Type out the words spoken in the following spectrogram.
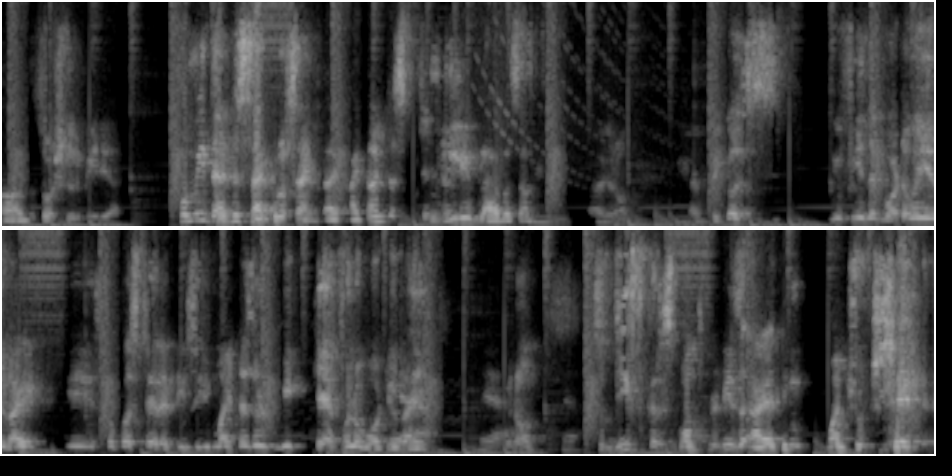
on the social media, for me, that is sacrosanct. I, I can't just generally blabber something, uh, you know, uh, because you feel that whatever you write is for posterity. So you might as well be careful of what you Yeah. write, yeah you know. Yeah. So these responsibilities, I think one should shed.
